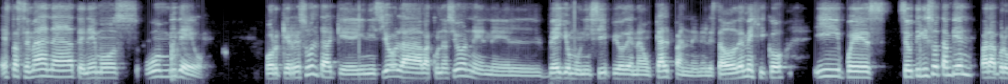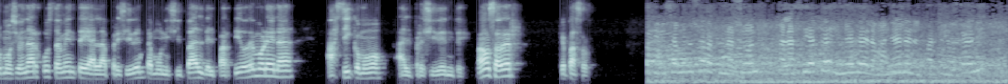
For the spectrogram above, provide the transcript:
Esta semana tenemos un video porque resulta que inició la vacunación en el bello municipio de Naucalpan, en el Estado de México, y pues se utilizó también para promocionar justamente a la presidenta municipal del partido de Morena, así como al presidente. Vamos a ver qué pasó. Iniciamos nuestra vacunación a las 7 y media de la mañana en el Parque Mexicali.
